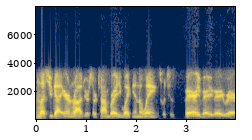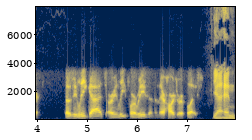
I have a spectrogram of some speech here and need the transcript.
unless you got Aaron Rodgers or Tom Brady waiting in the wings, which is very, very, very rare, those elite guys are elite for a reason, and they're hard to replace. Yeah, and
